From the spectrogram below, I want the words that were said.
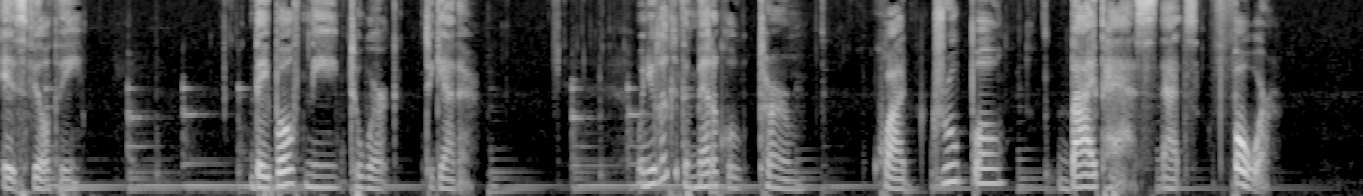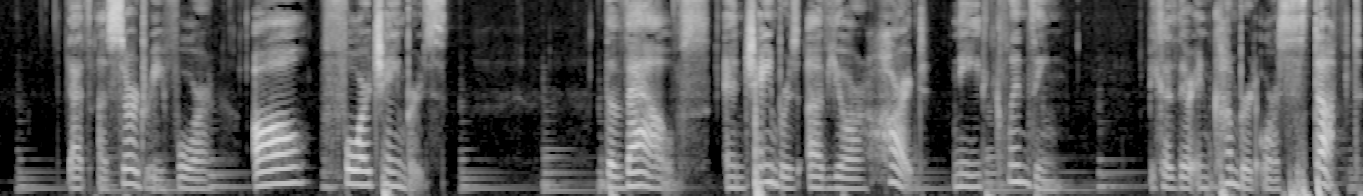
is filthy, they both need to work together. When you look at the medical term quadruple bypass, that's four. That's a surgery for all four chambers. The valves and chambers of your heart need cleansing because they're encumbered or stuffed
